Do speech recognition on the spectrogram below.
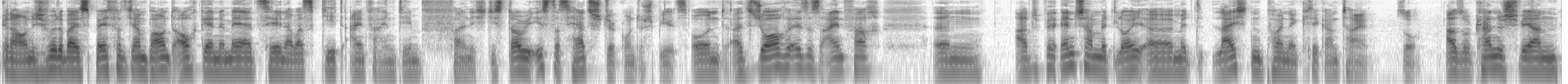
Genau, und ich würde bei Space for the Unbound auch gerne mehr erzählen, aber es geht einfach in dem Fall nicht. Die Story ist das Herzstück des Spiels. Und als Genre ist es einfach ein Adventure mit, äh, mit leichten Point-and-Click-Anteilen. So. Also keine schweren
